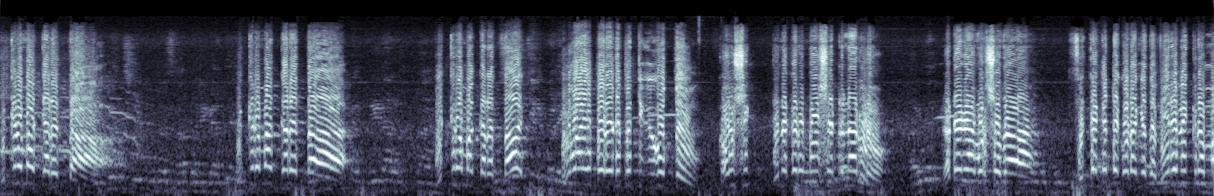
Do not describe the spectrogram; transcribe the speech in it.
ವಿಕ್ರಮ ಕರೆತ್ತ ವಿಕ್ರಮ ಕರೆತ್ತ ವಿಕ್ರಮ ಕರೆತ್ತ ಬೆಳವಾಯಿ ಪೆರೇಡ್ ಮುತ್ತಿಗೆ ಗೊತ್ತು. ಕೌಶಿಕ್ ದಿನಕರ ಬಿ ಭೀಷಣರು ಎರಡನೇ ವರ್ಷದ ಸಿದ್ದಗಟ್ಟೆ ಕೊಡಗದ ವೀರವಿಕ್ರಮ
